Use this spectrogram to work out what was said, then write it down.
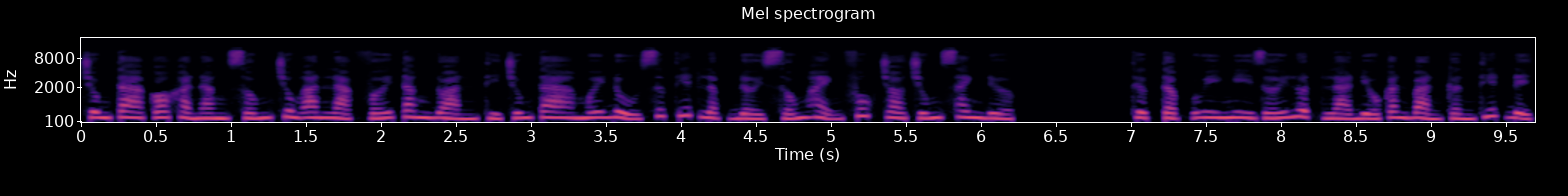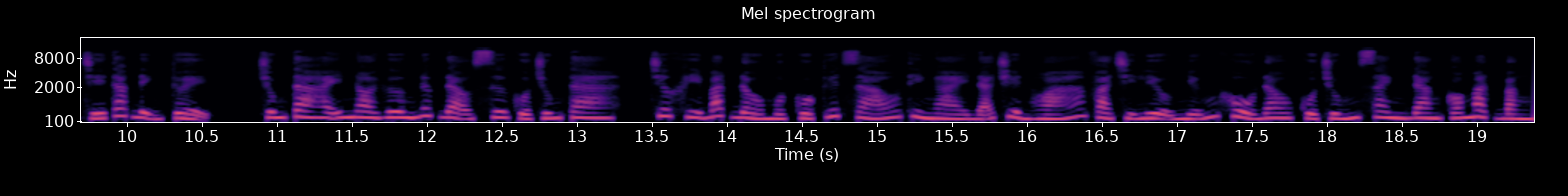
Chúng ta có khả năng sống chung an lạc với tăng đoàn thì chúng ta mới đủ sức thiết lập đời sống hạnh phúc cho chúng sanh được. Thực tập uy nghi giới luật là điều căn bản cần thiết để chế tác định tuệ. Chúng ta hãy noi gương đức đạo sư của chúng ta, trước khi bắt đầu một cuộc thuyết giáo thì Ngài đã chuyển hóa và trị liệu những khổ đau của chúng sanh đang có mặt bằng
